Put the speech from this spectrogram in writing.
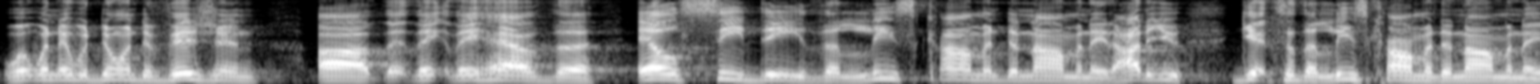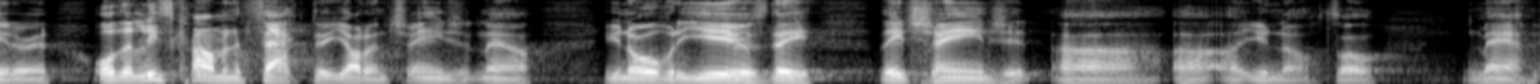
when, when they were doing division uh, they, they have the LCD, the least common denominator. How do you get to the least common denominator or the least common factor? Y'all done changed it now. You know, over the years, they, they change it, uh, uh, uh, you know. So math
